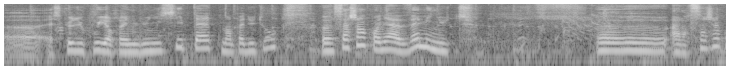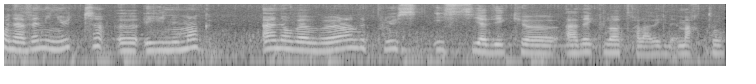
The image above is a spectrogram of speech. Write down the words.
Euh, Est-ce que du coup, il y aurait une lune ici, peut-être? Non, pas du tout. Euh, sachant qu'on est à 20 minutes. Euh, alors, sachant qu'on est à 20 minutes, et il nous manque un overworld, plus ici avec, avec l'autre, là, avec les marteaux.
